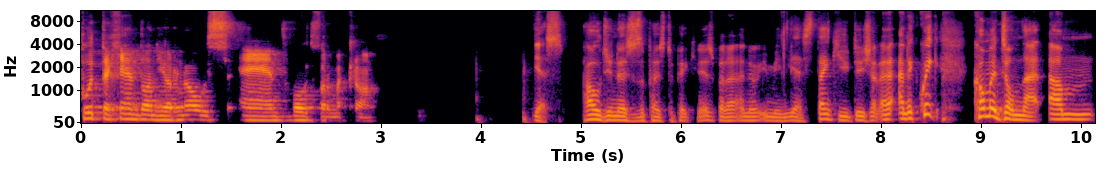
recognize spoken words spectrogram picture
put a hand on your nose and vote for Macron. Yes, hold your nose as opposed to pick your nose, but I, know what you mean. Yes, thank you, Dusan. And a quick comment on that. Um,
